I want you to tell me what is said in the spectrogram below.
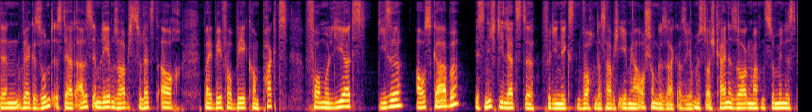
denn wer gesund ist, der hat alles im Leben. So habe ich zuletzt auch bei BVB kompakt formuliert. Diese Ausgabe ist nicht die letzte für die nächsten Wochen. Das habe ich eben ja auch schon gesagt. Also ihr müsst euch keine Sorgen machen. Zumindest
